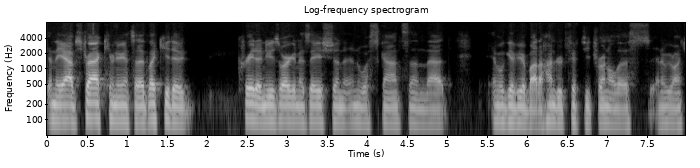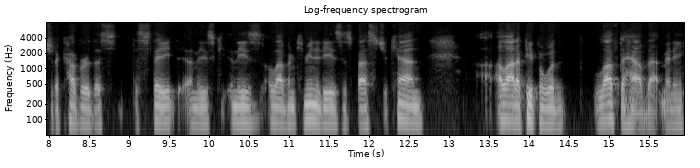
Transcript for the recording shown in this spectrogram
in the abstract community i'd like you to create a news organization in Wisconsin that, and we'll give you about 150 journalists, and we want you to cover this the state and these in these 11 communities as best you can. A lot of people would love to have that many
